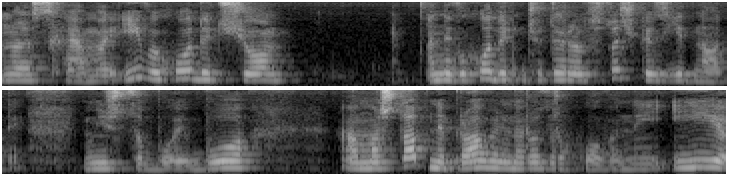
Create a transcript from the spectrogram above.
е, схеми. І виходить, що не виходить чотири листочки з'єднати між собою, бо е, масштаб неправильно розрахований. І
